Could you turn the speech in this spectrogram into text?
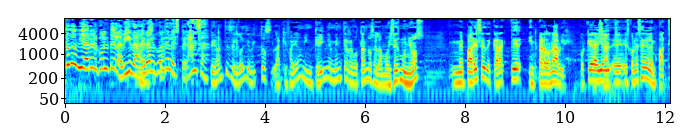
todavía era el gol de la vida, era el gol de la esperanza. Pero antes del gol de Britos, la que fallaron increíblemente rebotándosela a Moisés Muñoz, me parece de carácter imperdonable. Porque era ahí el, eh, es con ese era el empate.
